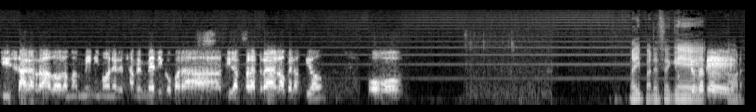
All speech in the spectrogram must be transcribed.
y se ha agarrado a lo más mínimo en el examen médico para tirar para atrás la operación o Ahí parece que... yo creo que ahora.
